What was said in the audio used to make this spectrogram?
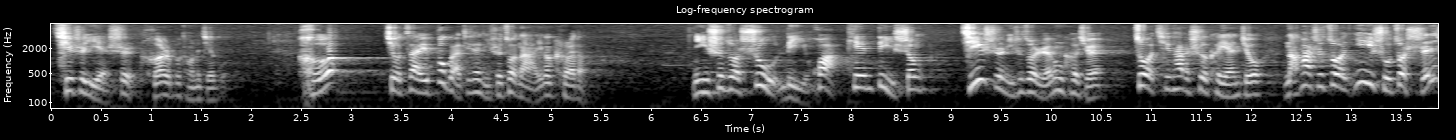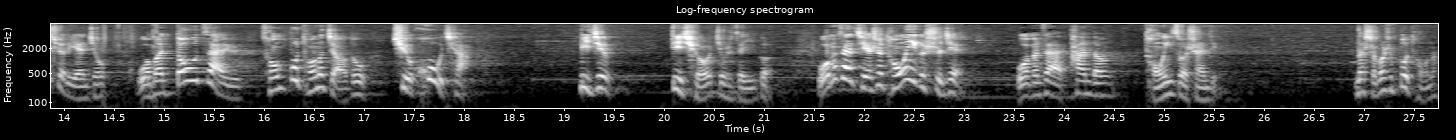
其实也是和而不同的结果。和就在于，不管今天你是做哪一个科的，你是做数理化天地生，即使你是做人文科学。做其他的社科研究，哪怕是做艺术、做神学的研究，我们都在于从不同的角度去互洽。毕竟，地球就是这一个，我们在解释同一个世界，我们在攀登同一座山顶。那什么是不同呢？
